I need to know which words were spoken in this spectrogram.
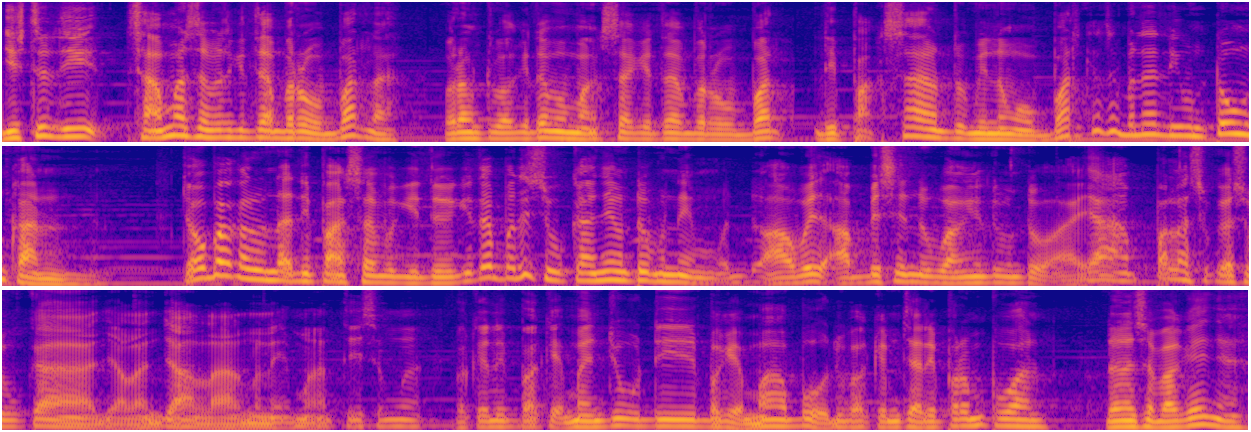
Justru di sama seperti kita berobat lah. Orang tua kita memaksa kita berobat dipaksa untuk minum obat kan sebenarnya diuntungkan. Coba kalau tidak dipaksa begitu kita pasti sukanya untuk menikmati habisin uang itu untuk ya apalah suka-suka jalan-jalan menikmati semua. Bahkan dipakai main judi dipakai mabuk dipakai mencari perempuan dan sebagainya.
